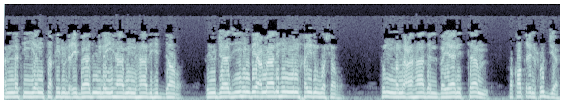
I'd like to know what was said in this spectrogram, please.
التي ينتقل العباد إليها من هذه الدار فيجازيهم بأعمالهم من خير وشر. ثم مع هذا البيان التام وقطع الحجة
